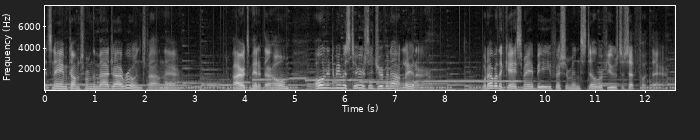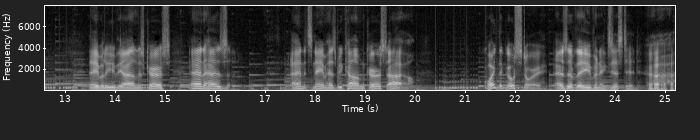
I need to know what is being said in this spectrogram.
Its name comes from the Magi ruins found there. Pirates made it their home, only to be mysteriously driven out later. Whatever the case may be, fishermen still refuse to set foot there. They believe the island is cursed and has and its name has become Cursed Isle. Quite the ghost story, as if they even existed. to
